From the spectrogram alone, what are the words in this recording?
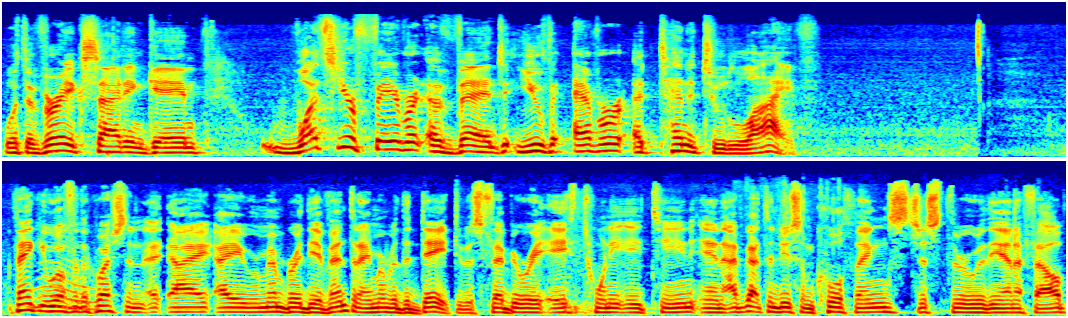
with a very exciting game. What's your favorite event you've ever attended to live? Thank you, Will, for the mm. question. I, I remember the event and I remember the date. It was February 8th, 2018, and I've got to do some cool things just through the NFL.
